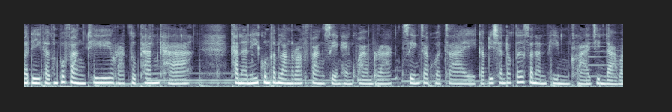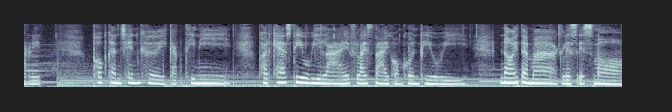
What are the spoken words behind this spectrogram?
วัสดีค่ะคุณผู้ฟังที่รักทุกท่านคะขณะนี้คุณกำลังรับฟังเสียงแห่งความรัก เสียงจากหัวใจกับดิฉันดรสนันพิมพ์คล้ายจินดาวริศพบกันเช่นเคยกับที่นี่พอดแคสต์ POV Life ไลฟ์สไตล์ของคน POV น้อยแต่มาก less is more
